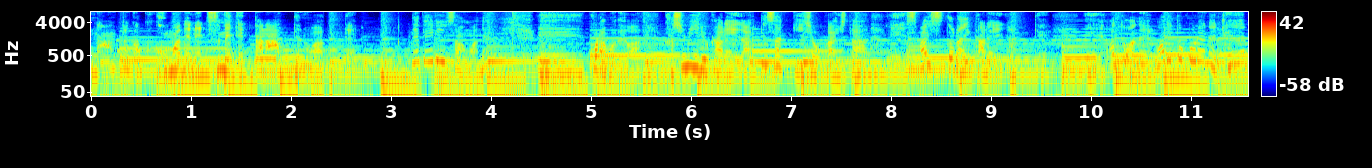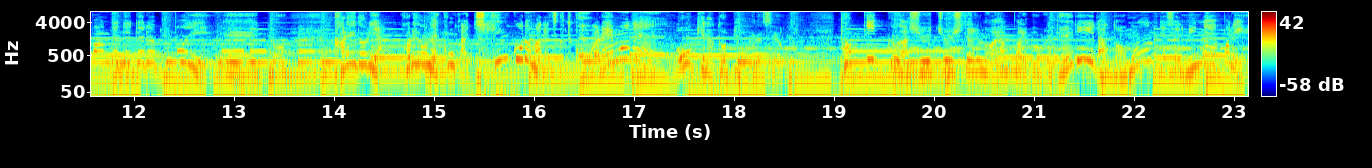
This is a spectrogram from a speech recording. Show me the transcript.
なんとかここまでね詰めてったなってのがあって。でデリーさんはね、えー、コラボではカシミールカレーがあってさっき紹介した、えー、スパイスドライカレーがあって、えー、あとはね割とこれね定番で出てるっぽいえー、っとカレードリア。これをね今回チキンコルマで作ってこれもね大きなトピックですよ。トピックが集中してるのはやっぱり僕デリーだと思うんですよね。みんなやっぱりエリ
